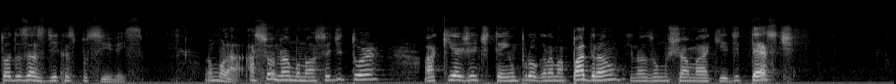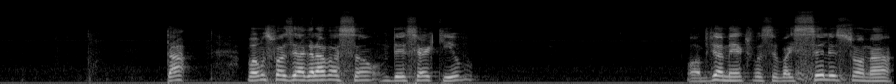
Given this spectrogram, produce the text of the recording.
todas as dicas possíveis. Vamos lá, acionamos o nosso editor. Aqui a gente tem um programa padrão, que nós vamos chamar aqui de teste. Tá? Vamos fazer a gravação desse arquivo. Obviamente você vai selecionar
